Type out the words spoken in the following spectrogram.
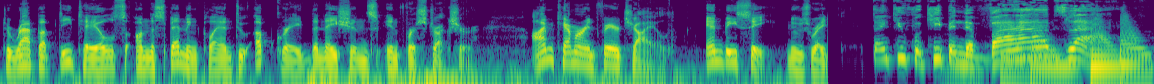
to wrap up details on the spending plan to upgrade the nation's infrastructure. I'm Cameron Fairchild, NBC News Radio. Thank you for keeping the vibes live.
